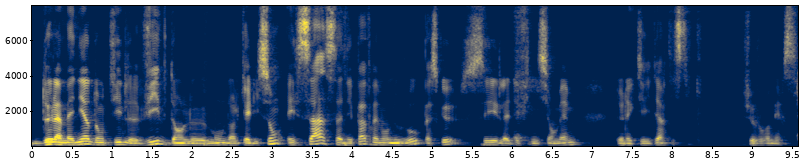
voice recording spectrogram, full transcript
de la manière dont ils vivent dans le monde dans lequel ils sont. Et ça, ça n'est pas vraiment nouveau parce que c'est la définition même de l'activité artistique. Je vous remercie.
